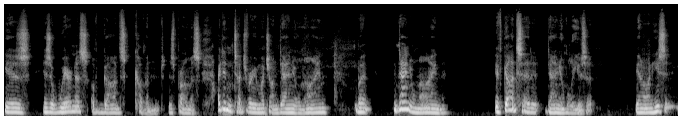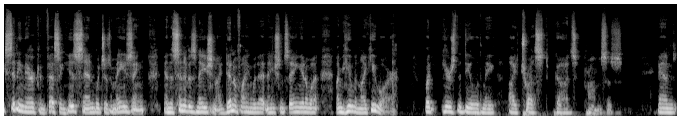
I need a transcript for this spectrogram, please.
is his awareness of God's covenant, his promise. I didn't touch very much on Daniel 9, but in Daniel 9, if God said it, Daniel believes it. You know, and he's sitting there confessing his sin, which is amazing, and the sin of his nation, identifying with that nation, saying, you know what, I'm human like you are. But here's the deal with me I trust God's promises. And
